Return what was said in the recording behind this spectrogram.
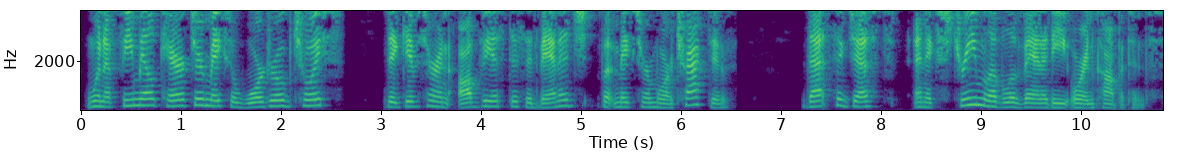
When a female character makes a wardrobe choice that gives her an obvious disadvantage but makes her more attractive, that suggests an extreme level of vanity or incompetence,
